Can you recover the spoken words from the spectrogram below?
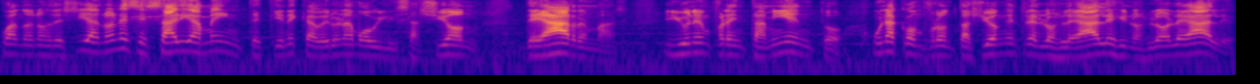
cuando nos decía no necesariamente tiene que haber una movilización de armas y un enfrentamiento, una confrontación entre los leales y los no leales,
